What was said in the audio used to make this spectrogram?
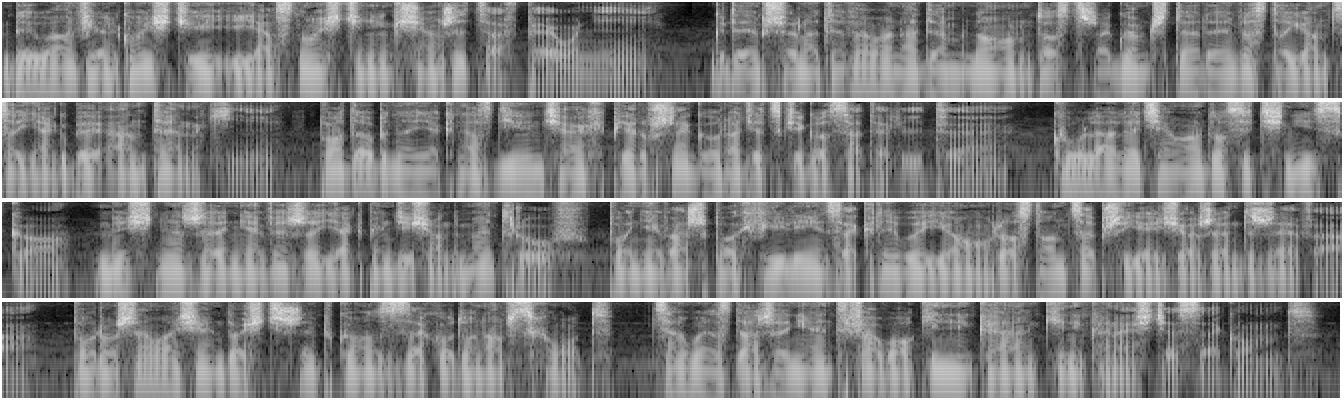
Była wielkości i jasności księżyca w pełni. Gdy przelatywała nade mną, dostrzegłem cztery wystające jakby antenki, podobne jak na zdjęciach pierwszego radzieckiego satelity. Kula leciała dosyć nisko, myślę, że nie wyżej jak 50 metrów, ponieważ po chwili zakryły ją rosnące przy jeziorze drzewa. Poruszała się dość szybko z zachodu na wschód. Całe zdarzenie trwało kilka, kilkanaście sekund.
